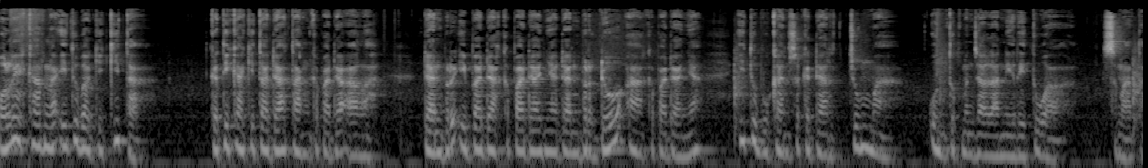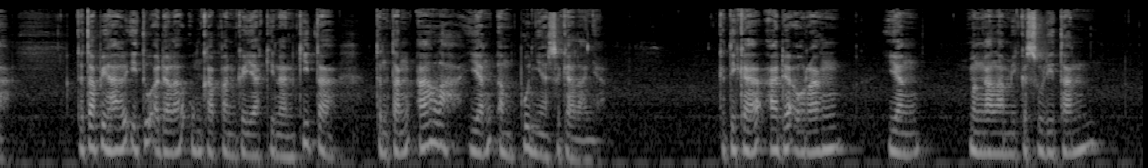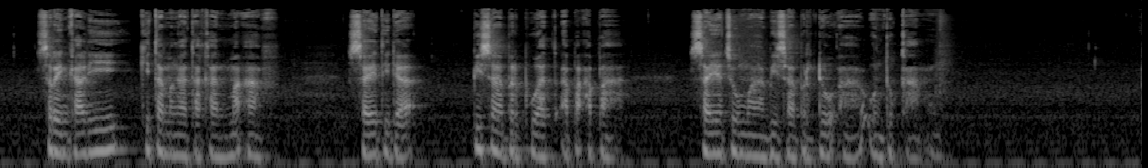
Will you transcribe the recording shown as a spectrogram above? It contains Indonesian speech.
oleh karena itu, bagi kita, ketika kita datang kepada Allah dan beribadah kepadanya dan berdoa kepadanya, itu bukan sekedar cuma untuk menjalani ritual semata, tetapi hal itu adalah ungkapan keyakinan kita tentang Allah yang empunya segalanya. Ketika ada orang yang mengalami kesulitan, sering kali kita mengatakan, "Maaf, saya tidak bisa berbuat apa-apa. Saya cuma bisa berdoa untuk kamu."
